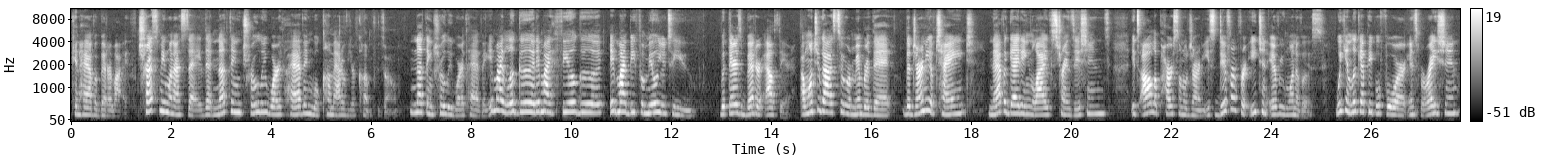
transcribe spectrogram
can have a better life. Trust me when i say that nothing truly worth having will come out of your comfort zone. Nothing truly worth having. It might look good. It might feel good. It might be familiar to you but there's better out there. I want you guys to remember that the journey of change navigating life's transitions it's all a personal journey. It's different for each and every one of us. We can look at people for inspiration,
